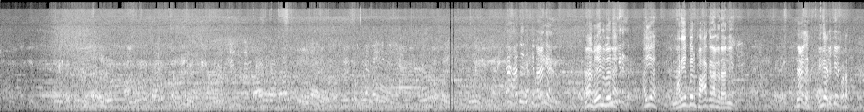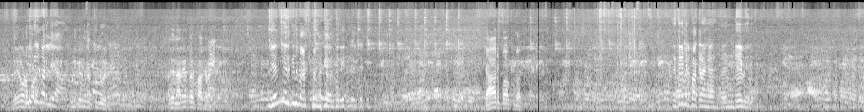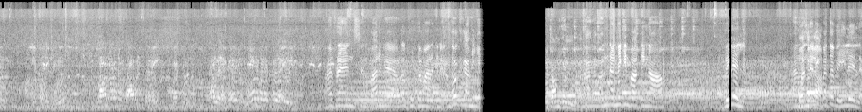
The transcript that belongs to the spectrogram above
அது இருக்கு வாங்க ஆ வேணும் வேணும் ஐயா நிறைய பேர் பார்க்குறாங்கடான்னு. ஐயா வேரோட குளிக்கிறதுக்கு வரலையா? குளிக்கிறதுக்கு துண்டு வேணும். அது நிறைய பேர் பார்க்குறாங்க. என்ன இருக்குன்னு பார்க்குறாங்க. யாரும் பார்க்கக்கூடாது? எத்தனை பேர் பார்க்குறாங்க? ரெண்டே பேர். ஹாய் ஃப்ரெண்ட்ஸ் பாருங்க எவ்வளோ கூட்டமாக இருக்குன்னு. ரெண்டோக்கு காமிங்க. காமிக்கணும்? நாங்கள் வந்த அன்னைக்குன்னு பார்த்தீங்கன்னா வெயிலே இல்லை. நாங்கள் வந்த அன்னைக்கு பார்த்தா வெயிலே இல்லை.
